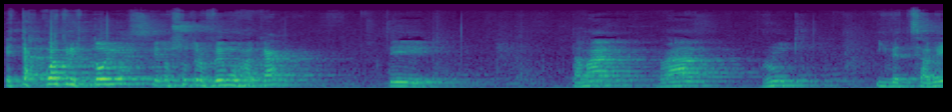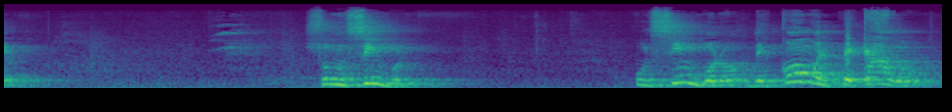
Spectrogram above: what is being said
Estas cuatro historias que nosotros vemos acá, de Tamar, Raab, Ruth y Betsabé son un símbolo, un símbolo de cómo el pecado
